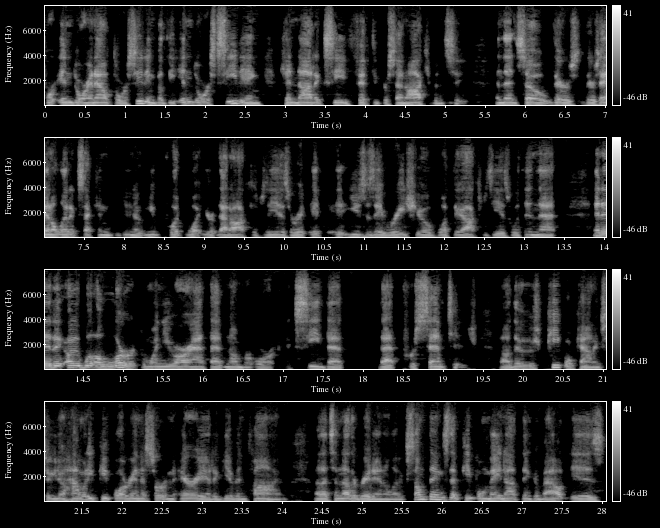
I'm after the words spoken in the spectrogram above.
for indoor and outdoor seating but the indoor seating cannot exceed 50% occupancy. And then so there's there's analytics that can you know you put what your that occupancy is or it, it, it uses a ratio of what the occupancy is within that. And it, it will alert when you are at that number or exceed that that percentage uh, there's people counting, so you know how many people are in a certain area at a given time. Uh, that's another great analytics. Some things that people may not think about is,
